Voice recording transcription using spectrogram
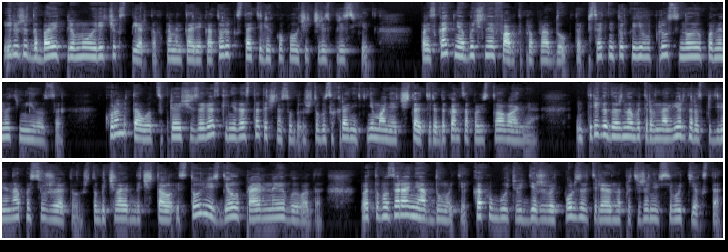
Или же добавить прямую речь экспертов, комментарии которых, кстати, легко получить через пресс-фит. Поискать необычные факты про продукт, описать не только его плюсы, но и упомянуть минусы – Кроме того, цепляющей завязки недостаточно, чтобы сохранить внимание читателя до конца повествования. Интрига должна быть равномерно распределена по сюжету, чтобы человек дочитал историю и сделал правильные выводы. Поэтому заранее обдумайте, как вы будете удерживать пользователя на протяжении всего текста.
